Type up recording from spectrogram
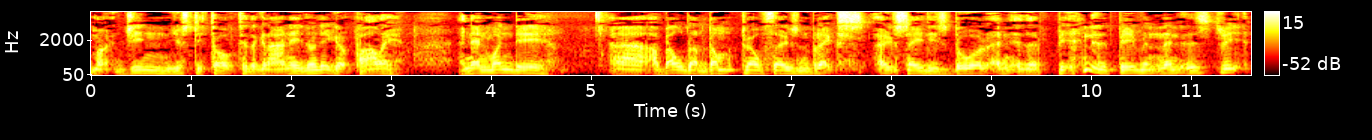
uh, Jean used to talk to the granny, you know, they got pally. And then one day, uh, a builder dumped 12,000 bricks outside his door into the, into the pavement and into the street.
